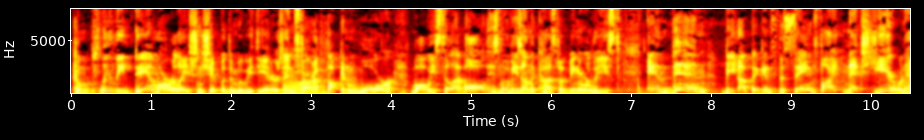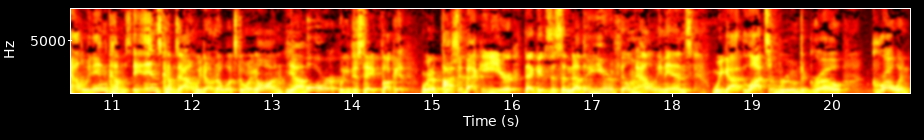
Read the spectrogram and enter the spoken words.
completely damn our relationship with the movie theaters, and start a oh. fucking war while we still have all these movies on the cusp of being released, and then be up against the same fight next year when Halloween End comes, Ends comes out, and we don't know what's going on. Yeah. Or we can just say, fuck it, we're going to push it back a year. That gives us another year to film Halloween Ends. We got lots of room to grow. Growing,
